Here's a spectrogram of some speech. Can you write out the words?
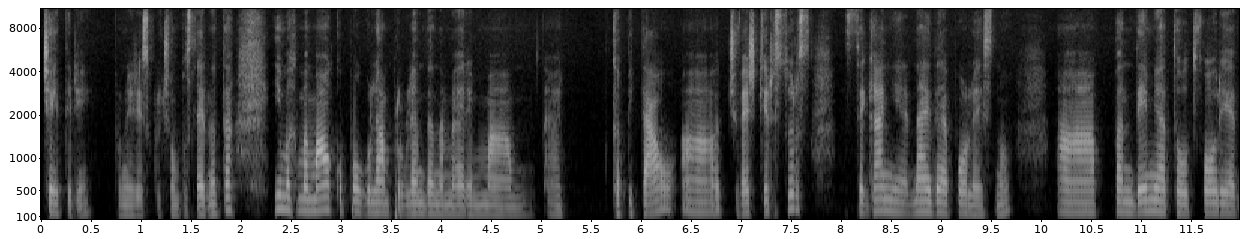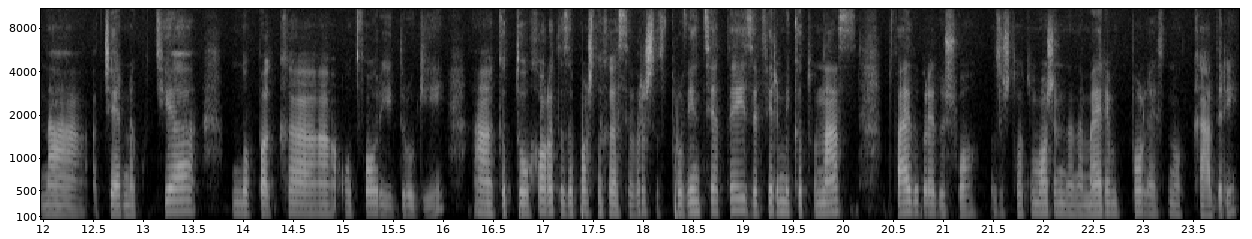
четири понеже изключвам последната, имахме малко по-голям проблем да намерим а, а, капитал, а, човешки ресурс. Сега ни е една идея по-лесно. А, пандемията отвори една черна котия, но пък а, отвори и други. А, като хората започнаха да се връщат в провинцията и за фирми като нас това е добре дошло, защото можем да намерим по-лесно кадри,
